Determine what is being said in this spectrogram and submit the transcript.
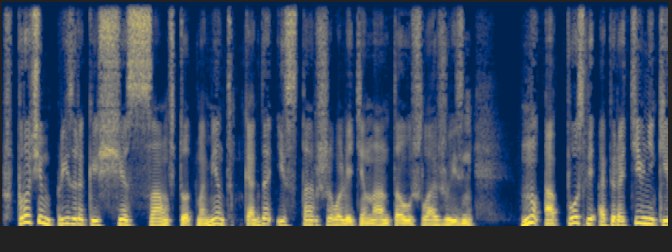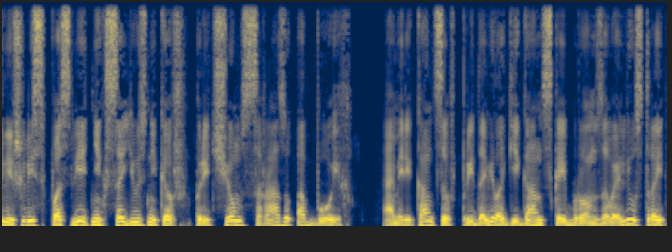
Впрочем, призрак исчез сам в тот момент, когда из старшего лейтенанта ушла жизнь – ну а после оперативники лишились последних союзников, причем сразу обоих. Американцев придавило гигантской бронзовой люстрой,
